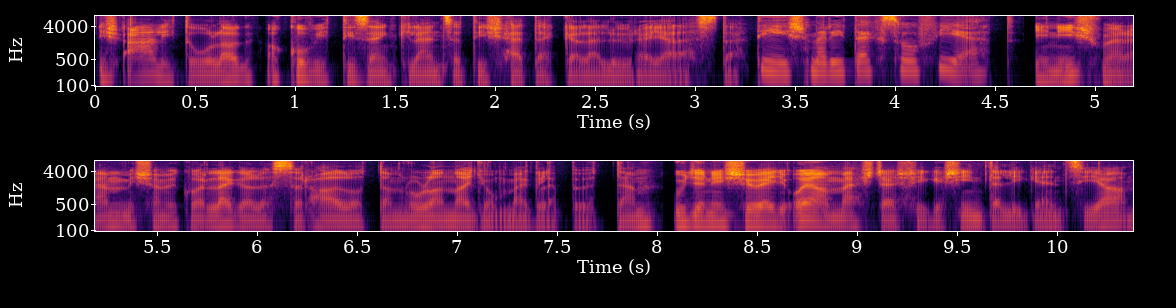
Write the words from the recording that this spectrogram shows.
És állítólag a COVID-19-et is hetekkel előre jelezte. Ti ismeritek Szófiát? Én ismerem, és amikor legelőször hallottam róla, nagyon meglepődtem. Ugyanis ő egy olyan mesterséges intelligencia,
